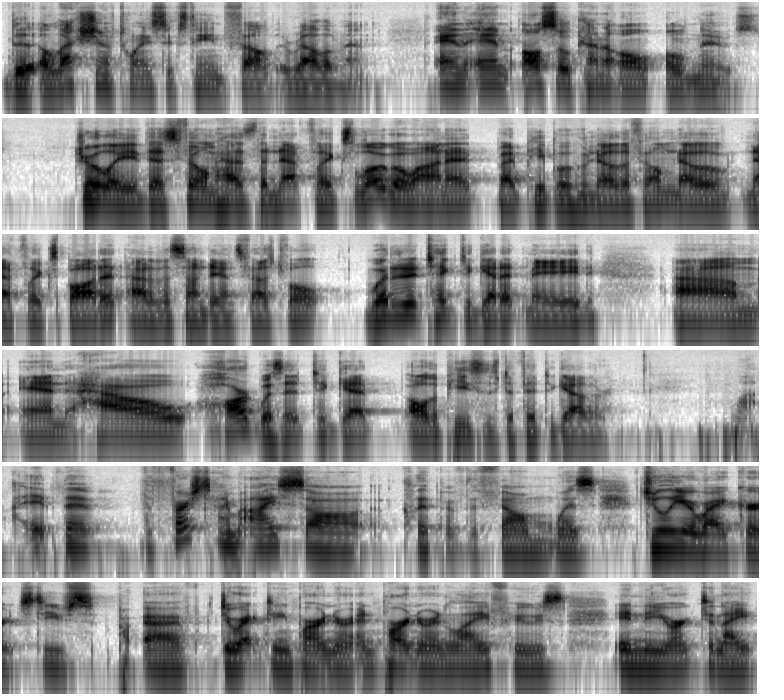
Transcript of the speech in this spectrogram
the election of 2016 felt irrelevant and, and also kind of old, old news. Julie, this film has the Netflix logo on it, but people who know the film know Netflix bought it out of the Sundance Festival. What did it take to get it made? Um, and how hard was it to get all the pieces to fit together? Well, it, the the first time I saw a clip of the film was Julia Reichert, Steve's uh, directing partner and partner in life, who's in New York tonight.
